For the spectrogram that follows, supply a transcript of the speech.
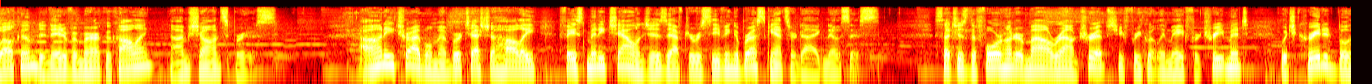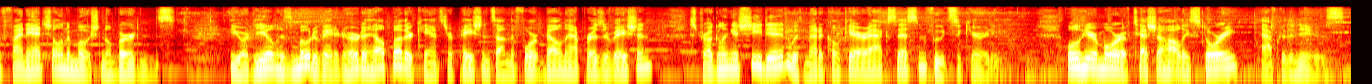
Welcome to Native America Calling. I'm Sean Spruce. Aaniiih tribal member Tescha Hawley faced many challenges after receiving a breast cancer diagnosis, such as the 400 mile round trip she frequently made for treatment, which created both financial and emotional burdens. The ordeal has motivated her to help other cancer patients on the Fort Belknap Reservation, struggling as she did with medical care access and food security. We'll hear more of Tescha Hawley's story after the news.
